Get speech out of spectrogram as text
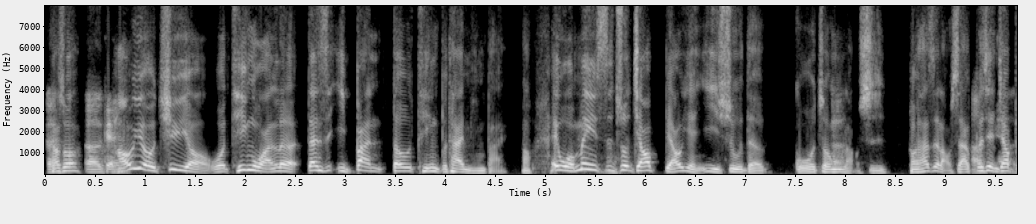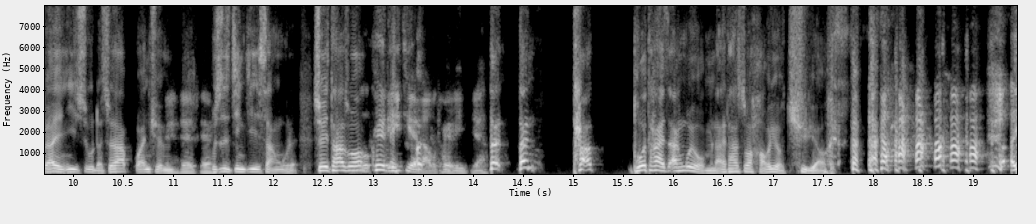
她说，OK，好有趣哦，我听完了，但是一半都听不太明白。哦，哎，我妹是做教表演艺术的国中老师。哦，他是老师啊，而且你教表演艺术的，所以他完全不是经济商务的，所以他说我可以理解了，我可以理解。但但他不过他还是安慰我们来，他说好有趣哦。哎，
